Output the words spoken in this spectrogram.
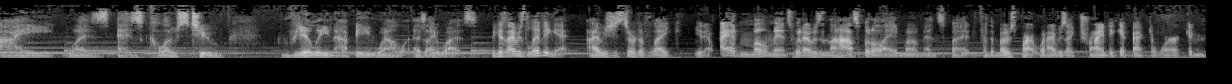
I was as close to really not being well as I was because I was living it. I was just sort of like, you know, I had moments when I was in the hospital, I had moments, but for the most part, when I was like trying to get back to work and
